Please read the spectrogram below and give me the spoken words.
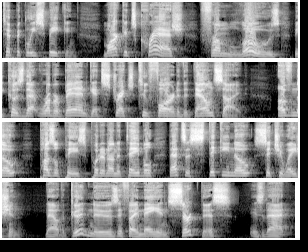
typically speaking. Markets crash from lows because that rubber band gets stretched too far to the downside. Of note, puzzle piece, put it on the table. That's a sticky note situation. Now, the good news, if I may insert this, is that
